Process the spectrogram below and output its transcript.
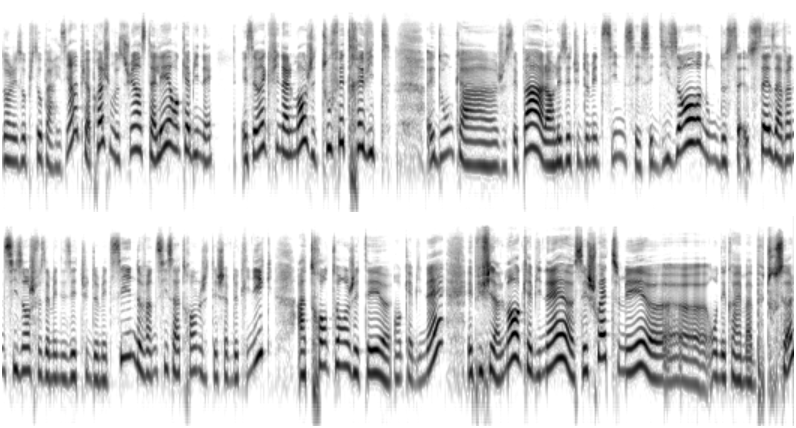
dans les hôpitaux parisiens. Puis après, je me suis installée en cabinet. Et c'est vrai que finalement, j'ai tout fait très vite. Et donc, à, je sais pas, alors les études de médecine, c'est 10 ans. Donc, de 16 à 26 ans, je faisais mes études de médecine. De 26 à 30, j'étais chef de clinique. À 30 ans, j'étais en cabinet. Et puis finalement, en cabinet, c'est chouette, mais on est quand même un peu tout seul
